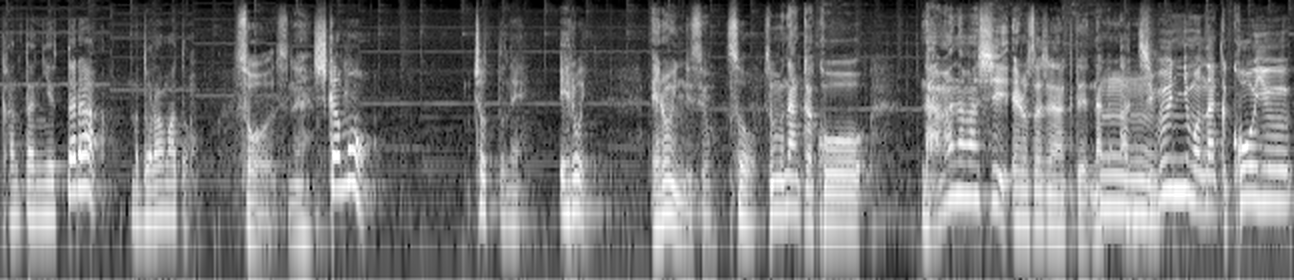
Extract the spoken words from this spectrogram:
簡単に言ったら、まあ、ドラマと。そうですね。しかもちょっとねエロい、エロいんですよ。そう。それもなんかこう生々しいエロさじゃなくてなんか、あうん。自分にもなんかこういう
